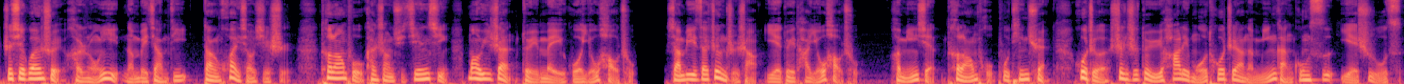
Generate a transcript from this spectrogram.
这些关税很容易能被降低。但坏消息是，特朗普看上去坚信贸易战对美国有好处，想必在政治上也对他有好处。很明显，特朗普不听劝，或者甚至对于哈利摩托这样的敏感公司也是如此。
